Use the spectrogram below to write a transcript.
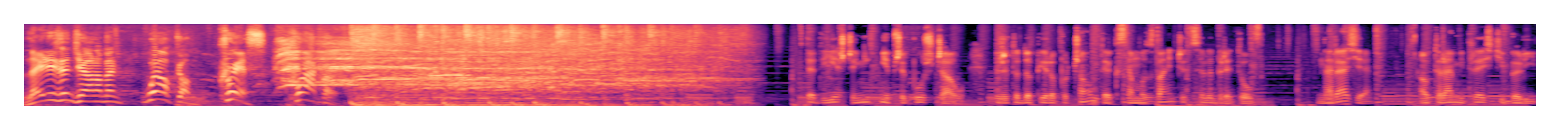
Ladies and gentlemen, welcome Chris Crocker. Wtedy jeszcze nikt nie przypuszczał, że to dopiero początek samozwańczych celebrytów. Na razie autorami treści byli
